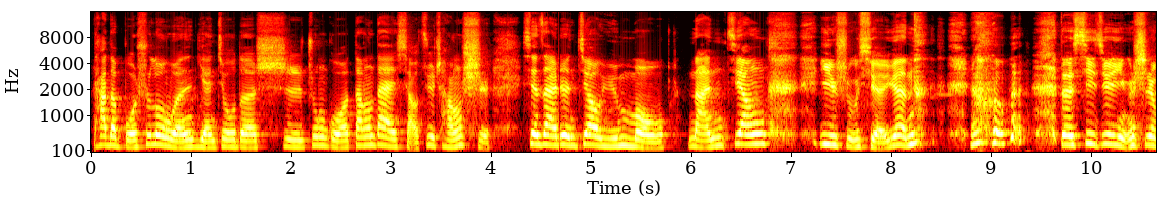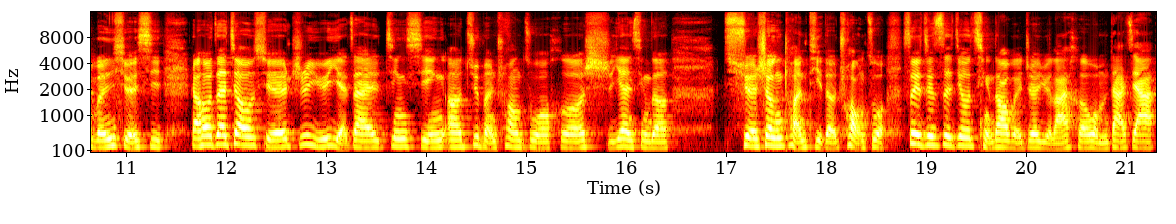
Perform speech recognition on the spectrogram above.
他的博士论文研究的是中国当代小剧场史，现在任教于某南疆艺术学院，然后的戏剧影视文学系，然后在教学之余也在进行呃剧本创作和实验性的学生团体的创作，所以这次就请到韦哲宇来和我们大家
